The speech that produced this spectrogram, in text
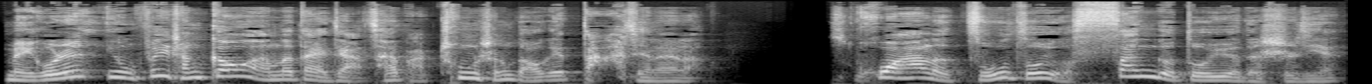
美国人用非常高昂的代价才把冲绳岛给打下来了。花了足足有三个多月的时间，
